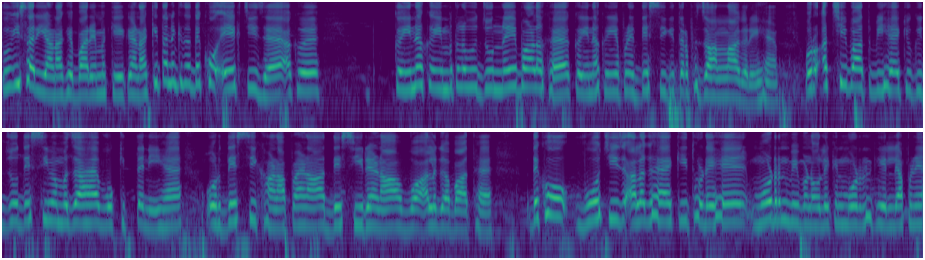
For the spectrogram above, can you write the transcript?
तो इस हरियाणा के बारे में क्या कहना कितने कितने देखो एक चीज़ है कहीं ना कहीं मतलब जो नए बालक है, कहीं ना कहीं अपने देसी की तरफ़ जान लाग रहे हैं। और अच्छी बात भी है क्योंकि जो देसी में मज़ा है वो कितनी है, और देसी खाना पहना देसी रहना वो अलग बात है। देखो, वो चीज़ अलग है कि थोड़े है मॉडर्न भी बनो, लेकिन मॉडर्न के लिए अपने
